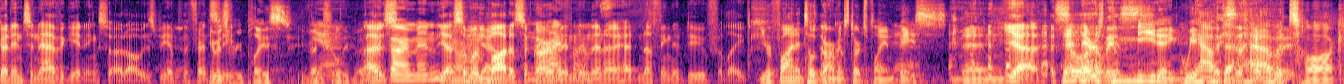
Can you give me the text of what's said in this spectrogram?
got into navigating. So I'd always be up in the front seat. He was seat. replaced eventually, Yeah. but I The was- Garmin. yeah, Garmin, someone yeah. bought us a And then Garmin, and then iPhones. I had nothing to do for like. You're fine until Garmin starts playing bass. Then yeah. then so there's at least- the meeting. We have to have a Exactly. talk.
